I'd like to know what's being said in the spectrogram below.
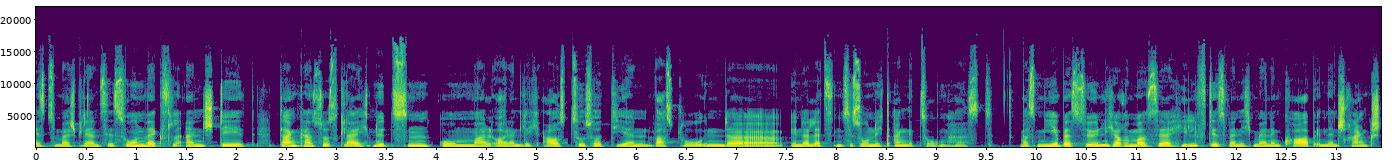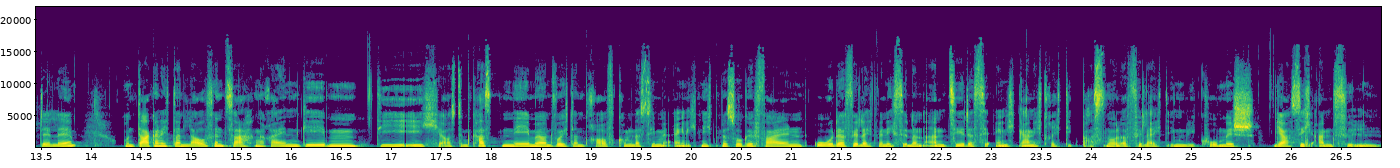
es zum Beispiel ein Saisonwechsel ansteht, dann kannst du es gleich nützen, um mal ordentlich auszusortieren, was du in der, in der letzten Saison nicht angezogen hast. Was mir persönlich auch immer sehr hilft, ist, wenn ich mir einen Korb in den Schrank stelle und da kann ich dann laufend Sachen reingeben, die ich aus dem Kasten nehme und wo ich dann draufkomme, dass sie mir eigentlich nicht mehr so gefallen oder vielleicht, wenn ich sie dann anziehe, dass sie eigentlich gar nicht richtig passen oder vielleicht irgendwie komisch, ja, sich anfühlen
